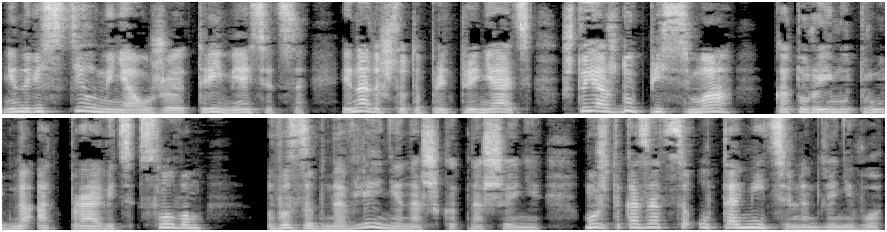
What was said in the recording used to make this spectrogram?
не навестил меня уже три месяца, и надо что-то предпринять, что я жду письма, которое ему трудно отправить. Словом, возобновление наших отношений может оказаться утомительным для него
